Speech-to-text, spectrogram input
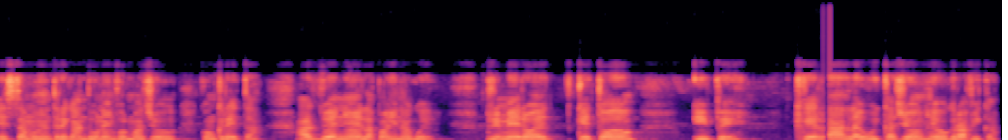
estamos entregando una información concreta al dueño de la página web. Primero que todo, IP, querrá la ubicación geográfica.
